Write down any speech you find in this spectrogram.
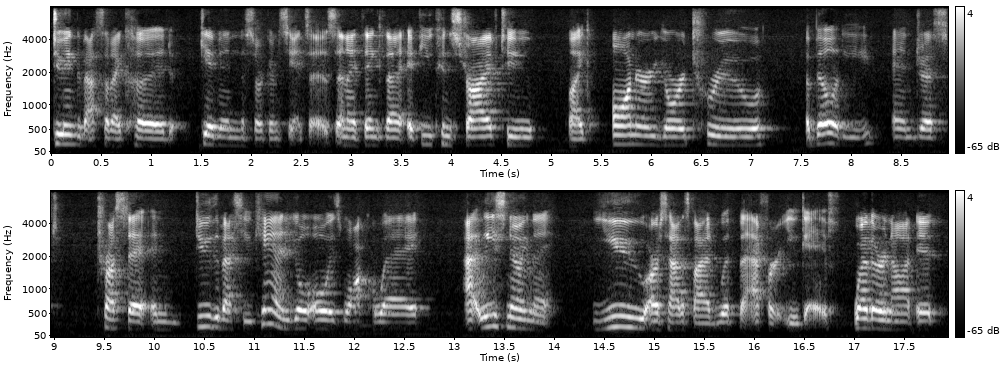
doing the best that I could given the circumstances. And I think that if you can strive to like honor your true ability and just trust it and do the best you can, you'll always walk away at least knowing that you are satisfied with the effort you gave, whether or not it,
